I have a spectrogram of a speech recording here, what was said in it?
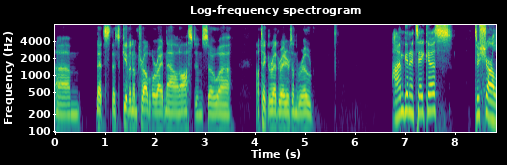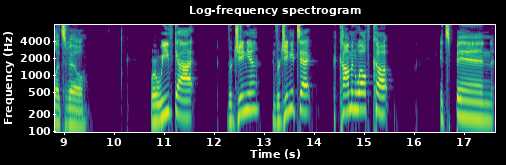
um, that's that's giving them trouble right now in Austin. So uh, I'll take the Red Raiders on the road. I'm going to take us to Charlottesville, where we've got Virginia and Virginia Tech, the Commonwealth Cup. It's been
